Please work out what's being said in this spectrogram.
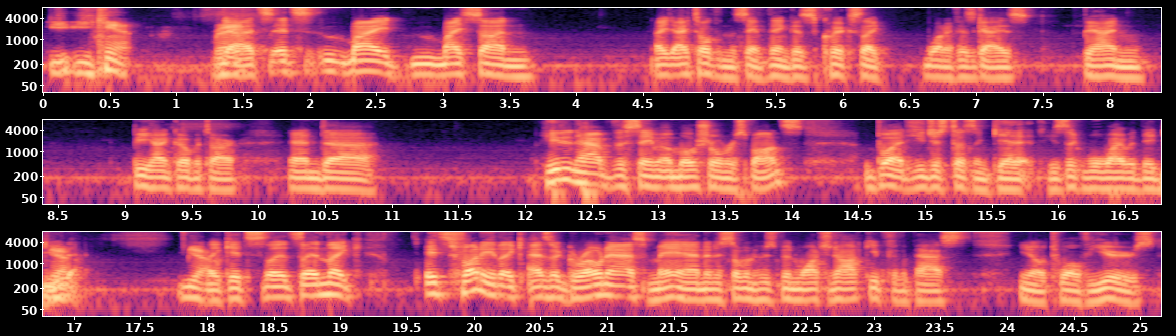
you, you can't. Right? Yeah, it's it's my my son. I, I told him the same thing because Quick's like one of his guys behind behind Kopitar, and uh, he didn't have the same emotional response, but he just doesn't get it. He's like, well, why would they do Yeah. that? Yeah. Like it's it's and like it's funny like as a grown ass man and as someone who's been watching hockey for the past you know 12 years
